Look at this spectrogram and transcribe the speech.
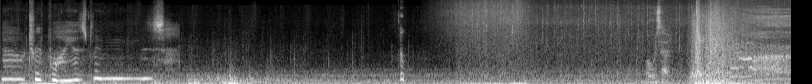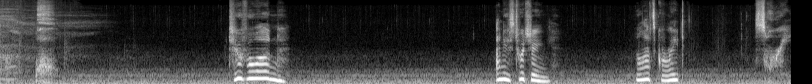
No tripwires, please. Oh, What was that? two for one. And he's twitching. Well, that's great. Sorry.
